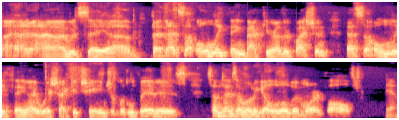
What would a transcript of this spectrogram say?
I, I, I, would say um, that that's the only thing. Back to your other question, that's the only thing I wish I could change a little bit. Is sometimes I want to get a little bit more involved. Yeah.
